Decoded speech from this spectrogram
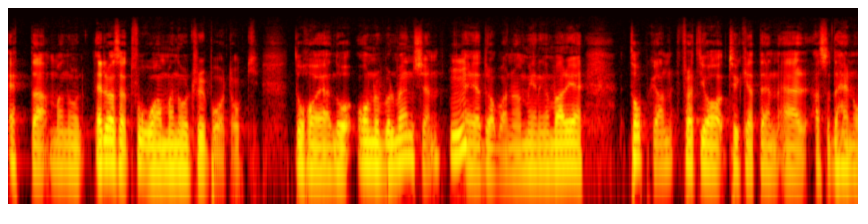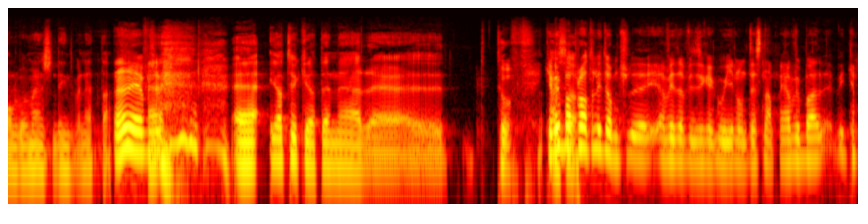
etta Manor, eller vad säger jag, tvåa Minority Report och då har jag då Honorable Mention, Mm. eh, jag drar bara några meningar om varje. Top Gun, för att jag tycker att den är, alltså det här är en Honorable Mention, det är inte min etta. Nej, nej, jag förstår. Eh, jag tycker att den är eh, tuff. Kan vi Alltså, bara prata lite om, jag vet att vi ska gå igenom det snabbt, men jag vill bara, vi kan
